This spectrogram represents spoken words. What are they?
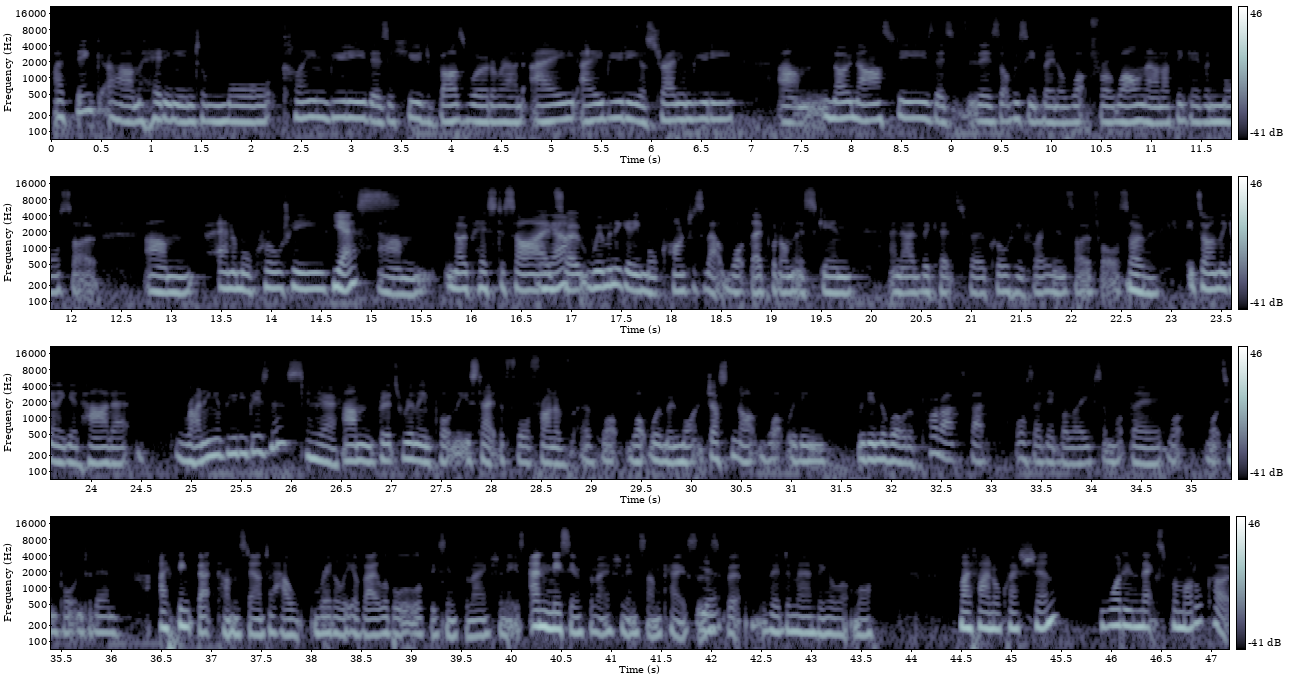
I think um, heading into more clean beauty, there's a huge buzzword around A A beauty, Australian beauty, um, no nasties. There's there's obviously been a what for a while now, and I think even more so. Um, animal cruelty, Yes. um, no pesticides. Yeah. So women are getting more conscious about what they put on their skin and advocates for cruelty free and so forth. So Mm. it's only going to get harder running a beauty business. yeah. Um, but it's really important that you stay at the forefront of, of what, what women want, just not what within within the world of products, but also their beliefs and what they what what's important to them. I think that comes down to how readily available all of this information is and misinformation in some cases, Yeah. but they're demanding a lot more. My final question What is next for Model Co?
